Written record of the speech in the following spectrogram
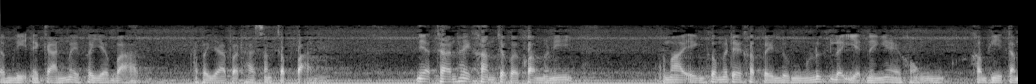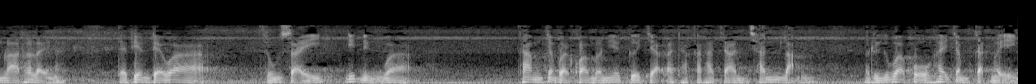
ดำริในการไม่พยาบาทอภยาปทาสังกปะเนี่ยการให้คำจำกัดความเหล่านี้มาเองก็ไม่ได้เข้าไปลงลึกละเอียดในแง่ของคำพีตำราเท่าไหร่นะแต่เพียงแต่ว่าสงสัยนิดหนึ่งว่าคำจำกัดความเหล่านี้เกิดจากอัธกถาจารย์ชั้นหลัง หรือว่าพระองค์ให้จำกัดมาเอง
